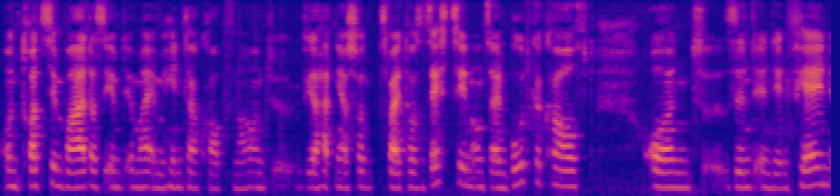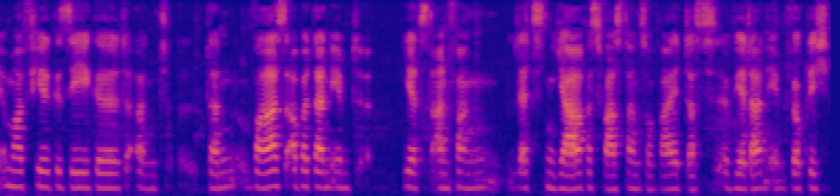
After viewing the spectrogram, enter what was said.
Und trotzdem war das eben immer im Hinterkopf. Ne? Und wir hatten ja schon 2016 uns ein Boot gekauft und sind in den Ferien immer viel gesegelt. Und dann war es aber dann eben jetzt Anfang letzten Jahres war es dann soweit, dass wir dann eben wirklich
